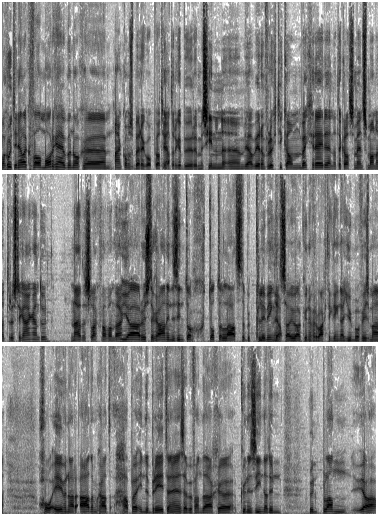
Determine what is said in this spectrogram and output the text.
Maar goed, in elk geval, morgen hebben we nog... Uh... Aankomst bergop. Wat gaat er gebeuren? Misschien uh, ja, weer een vlucht die kan wegrijden en dat de klassementsmannen het rustig aan gaan doen? Na de slag van vandaag? Ja, rustig aan in de zin toch tot de laatste beklimming. Dat zou je wel kunnen verwachten. Ik denk dat Jumbo-Visma goh, even naar adem gaat happen in de breedte. Hè. Ze hebben vandaag uh, kunnen zien dat hun, hun plan ja,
